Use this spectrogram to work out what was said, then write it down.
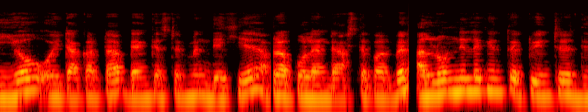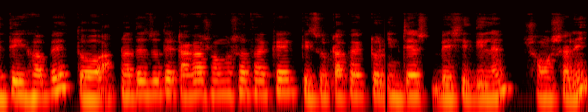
নিয়েও ওই টাকাটা ব্যাংক স্টেটমেন্ট দেখিয়ে আপনারা পোল্যান্ডে আসতে পারবেন। আর লোন নিলে কিন্তু একটু ইন্টারেস্ট দিতেই হবে। তো আপনাদের যদি টাকা সমস্যা থাকে, কিছু টাকা একটু ইন্টারেস্ট বেশি দিলেন, সমস্যা নেই।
